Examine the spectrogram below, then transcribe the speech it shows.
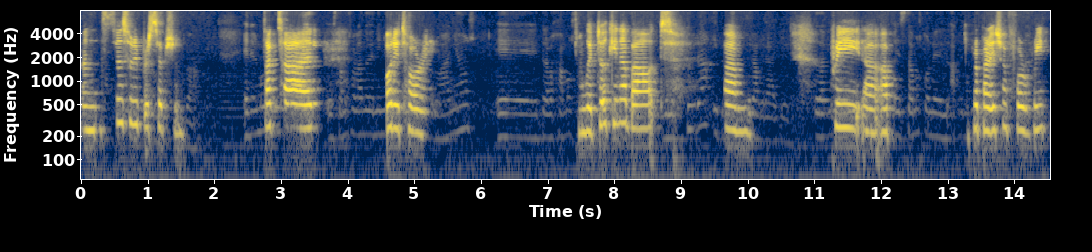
and sensory perception, tactile, auditory. We're talking about um, pre uh, preparation for read,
